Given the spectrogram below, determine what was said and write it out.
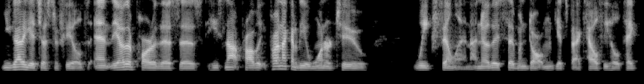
you got to get Justin Fields. And the other part of this is he's not probably probably not going to be a one or two week fill in. I know they said when Dalton gets back healthy, he'll take,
